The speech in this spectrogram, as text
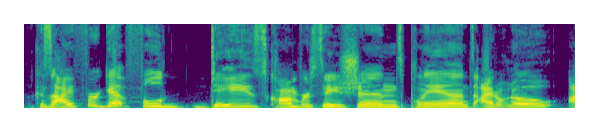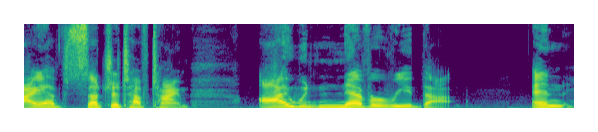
because I forget full days, conversations, plans. I don't know. I have such a tough time. I would never read that and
